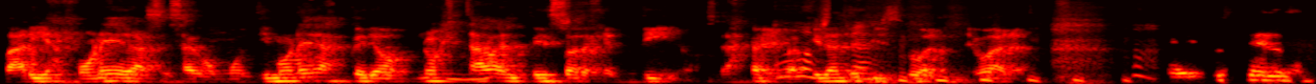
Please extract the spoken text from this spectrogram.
varias monedas, es algo multimonedas, pero no estaba el peso argentino. O sea, imagínate mi suerte. Bueno, entonces,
